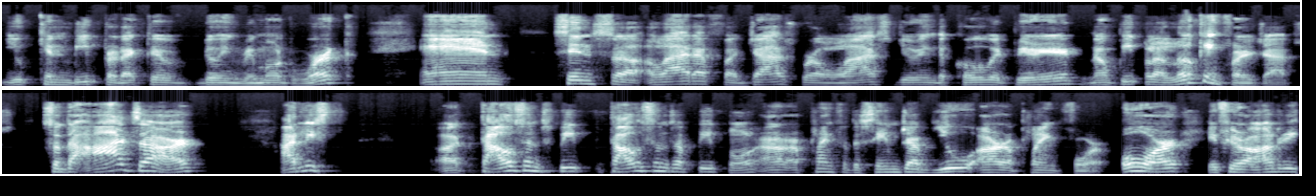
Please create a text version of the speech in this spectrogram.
you can be productive doing remote work. And since uh, a lot of uh, jobs were lost during the COVID period, now people are looking for jobs. So the odds are, at least uh, thousands people, thousands of people are applying for the same job you are applying for. Or if you're already,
